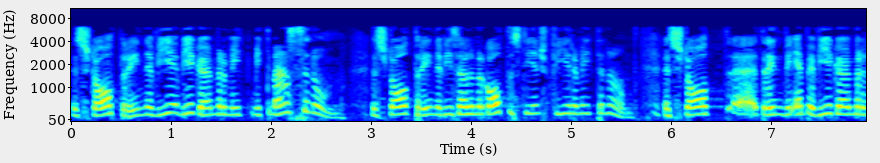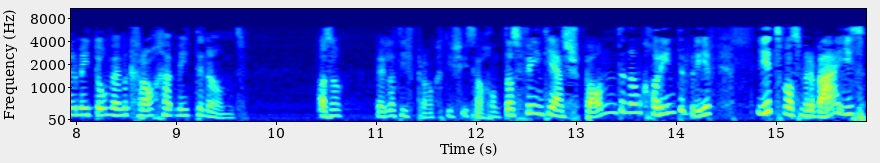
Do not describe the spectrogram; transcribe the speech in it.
Es steht drinnen, wie, wie gehen wir mit, mit dem Essen um. Es steht drinnen, wie sollen wir Gottesdienst feiern miteinander. Es steht äh, drin, wie, eben, wie gehen wir damit um, wenn wir Krach haben miteinander. Also, relativ praktische Sachen. Und das finde ich auch spannend am Korintherbrief. Jetzt, was man weiß,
